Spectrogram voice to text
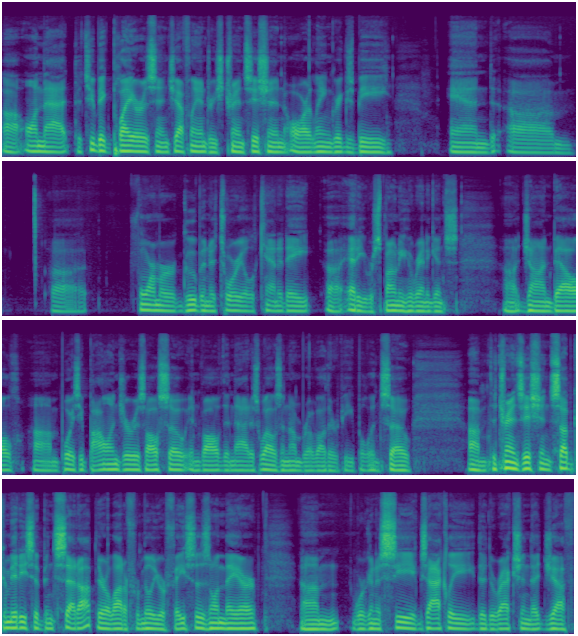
uh, on that. The two big players in Jeff Landry's transition are Lane Grigsby and um, uh, former gubernatorial candidate uh, Eddie Rispone, who ran against uh, John Bell, um, Boysie Bollinger is also involved in that, as well as a number of other people. And so um, the transition subcommittees have been set up. There are a lot of familiar faces on there. Um, we're going to see exactly the direction that Jeff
